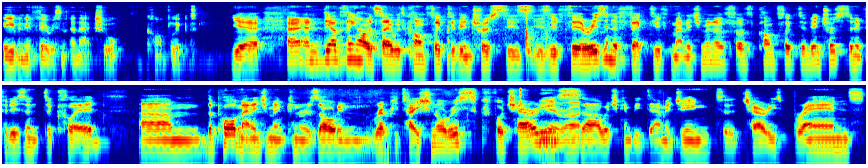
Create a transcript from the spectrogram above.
even if there isn't an actual conflict. Yeah, and the other thing I would say with conflict of interest is is if there is an effective management of, of conflict of interest, and if it isn't declared, um, the poor management can result in reputational risk for charities, Yeah, right. uh, which can be damaging to charities' brands,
